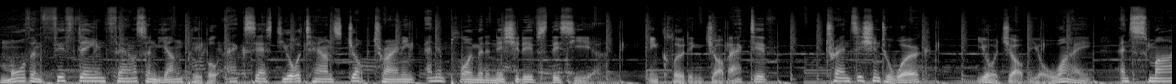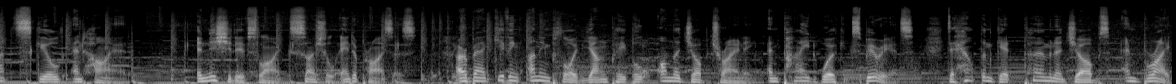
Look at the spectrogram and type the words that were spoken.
More than 15,000 young people accessed your town's job training and employment initiatives this year, including Job Active, Transition to Work, Your Job Your Way and Smart, Skilled and Hired. Initiatives like Social Enterprises are about giving unemployed young people on-the-job training and paid work experience to help them get permanent jobs and break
